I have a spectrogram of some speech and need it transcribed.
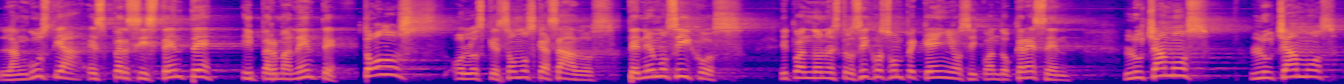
la angustia es persistente y permanente. Todos o los que somos casados tenemos hijos y cuando nuestros hijos son pequeños y cuando crecen, luchamos, luchamos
